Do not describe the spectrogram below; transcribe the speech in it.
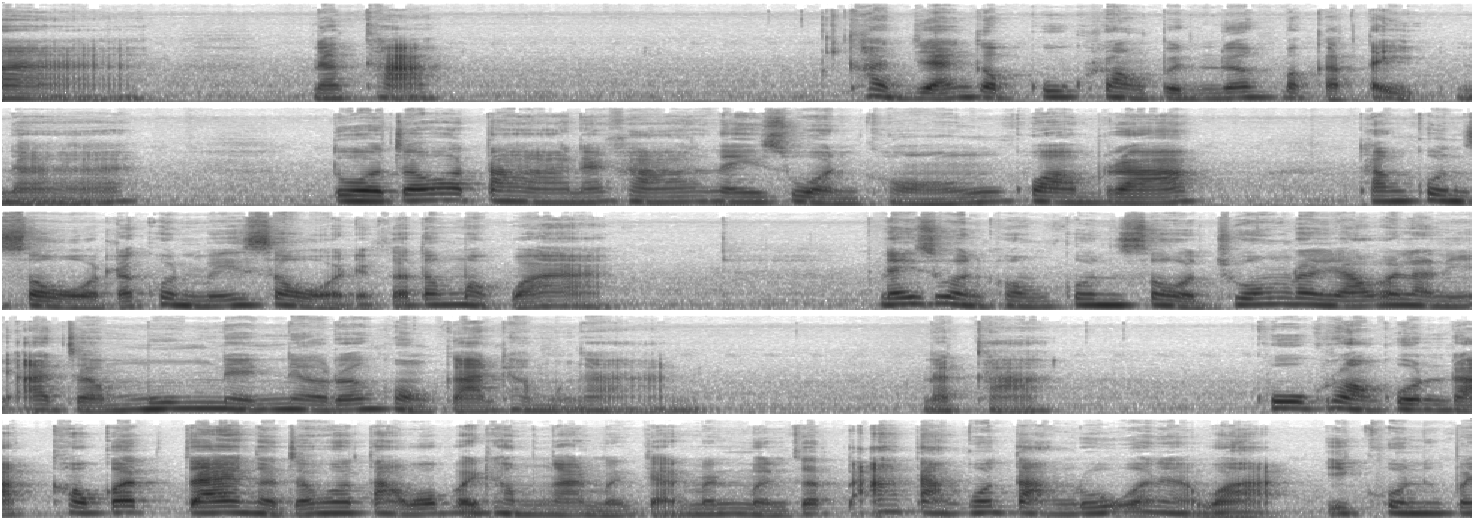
มานะคะ ขัดแย้งกับคู่ครองเป็นเรื่องปกตินะ ตัวเจ้าตานะคะ ในส่วนของความรัก ทั้งคนโสดและคนไม่โสดก็ต้องบอกว่า ในส่วนของคนโสดช่วงระยะเวลานี้อาจจะมุ่งเน้นในเรื่องของการทำงานนะคะ คู่ครองคนรักเขาก็แจ้งกับเจ้าพ่อตาว่าไปทำงานเหมือนกันมันเหมือนกับต่างคนต่างรู้กันนะว่า อีกคนนึงไป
